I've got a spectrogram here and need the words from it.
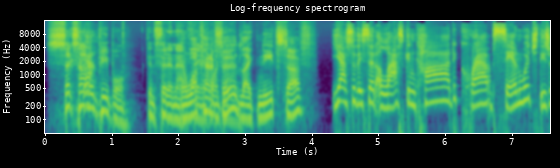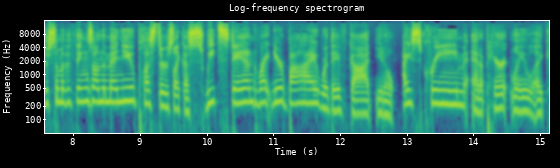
600 Yeah. people can fit in that. And what kind at of food? time. Like neat stuff? Yeah, so they said Alaskan cod, crab sandwich. These are some of the things on the menu. Plus, there's like a sweet stand right nearby where they've got, you know, ice cream and apparently like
